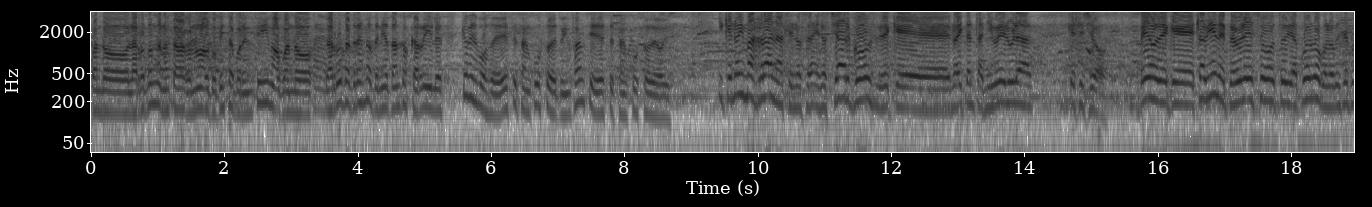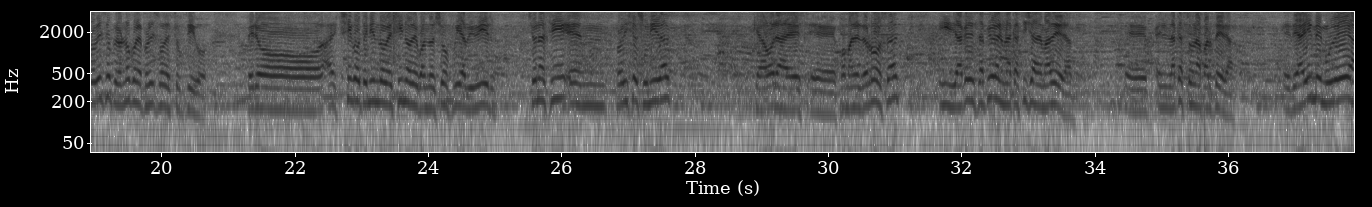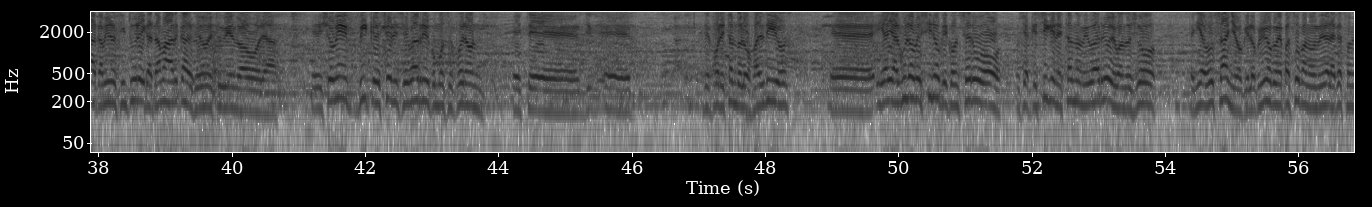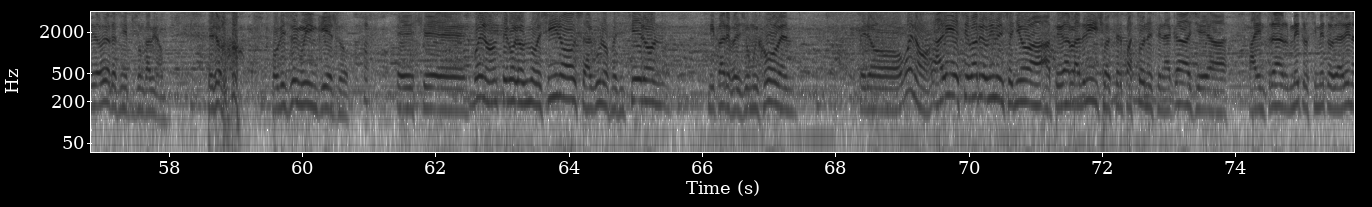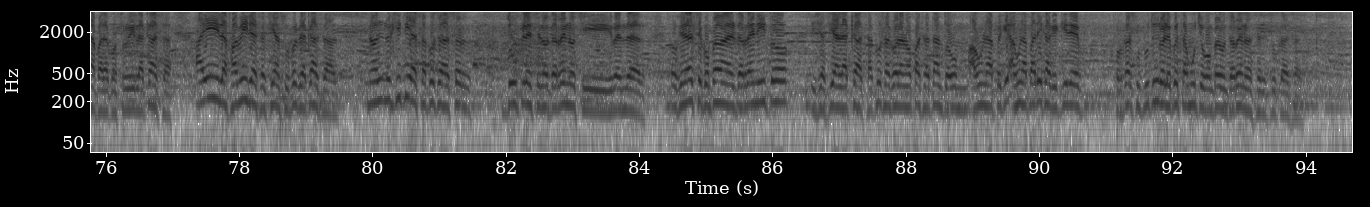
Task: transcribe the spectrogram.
cuando la rotonda no estaba con una autopista por encima o cuando la ruta 3 no tenía tantos carriles. ¿Qué ves vos de ese San Justo de tu infancia y de este San Justo de hoy? y que no hay más ranas en los, en los charcos, de que no hay tantas nivélulas, qué sé yo. Veo de que está bien el progreso, estoy de acuerdo con lo que es el progreso, pero no con el progreso destructivo. Pero eh, sigo teniendo vecinos de cuando yo fui a vivir. Yo nací en Provincias Unidas, que ahora es eh, Juan Manuel de Rosas, y de acá de Zapiola en una casilla de madera, eh, en la casa de una partera. Eh, de ahí me mudé a Camino de Cintura y Catamarca, que donde estoy viviendo ahora. Yo vi, crecer ese barrio y cómo se fueron este, deforestando los baldíos. Y hay algunos vecinos que conservo, o sea, que siguen estando en mi barrio de cuando yo tenía dos años, que lo primero que me pasó cuando me mudé a la casa de mi abuela casi me pisó un camión. Pero, porque soy muy inquieto. Este, bueno, tengo los mismos vecinos, algunos fallecieron, mi padre falleció muy joven, pero bueno, ahí ese barrio a mí me enseñó a, pegar ladrillo, a hacer pastones en la calle, a, a entrar metros y metros de arena para construir la casa. Ahí las familias hacían su propia casa. No, no existía esa cosa de hacer duples en los terrenos y vender. Por lo general se compraban el terrenito y se hacían la casa, cosa que ahora no pasa tanto. A, un- a una, a una pareja que quiere forjar su futuro le cuesta mucho comprar un terreno y hacer su casa.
